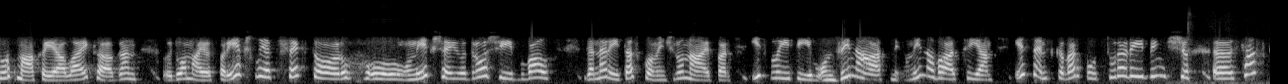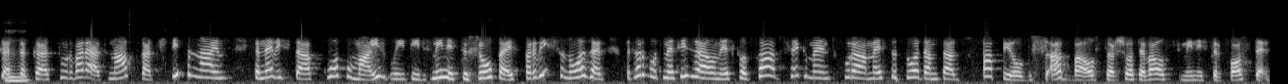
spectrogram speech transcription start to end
turpmākajā laikā, gan domājot par iekšlietu sektoru un iekšējo drošību valsts gan arī tas, ko viņš runāja par izglītību un zinātni un inovācijām. Iespējams, ka varbūt tur arī viņš uh, saskata, mm -hmm. ka tur varētu nākt kāds stiprinājums, ka nevis tā kopumā izglītības ministrs rūpējas par visu nozari, bet varbūt mēs izvēlamies kaut kādu segmentu, kurā mēs dodam tādu papildus atbalstu ar šo valsts ministra posteni.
